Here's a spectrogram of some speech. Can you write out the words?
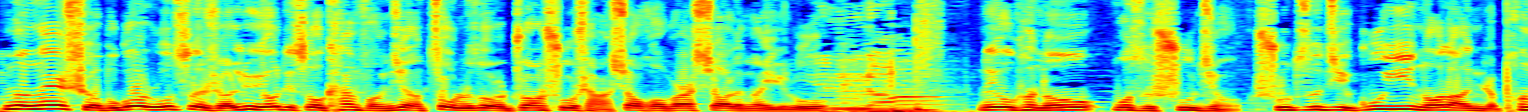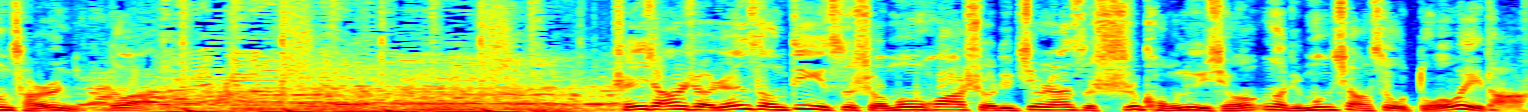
我爱说不过如此说，旅游的时候看风景，走着走着撞树上，小伙伴笑了我一路。那有可能我是树精，树自己故意挪到你这碰瓷儿呢，对吧？陈翔说，人生第一次说梦话，说的竟然是时空旅行。我的梦想是有多伟大？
